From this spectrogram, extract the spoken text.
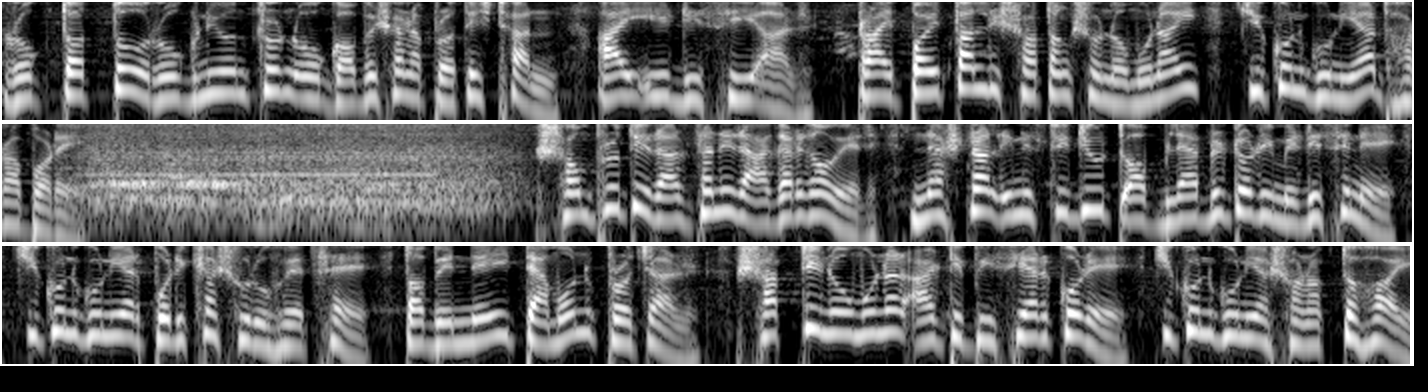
রোগতত্ত্ব রোগ নিয়ন্ত্রণ ও গবেষণা প্রতিষ্ঠান আইইডিসিআর। প্রায় পঁয়তাল্লিশ শতাংশ নমুনায় চিকুনগুনিয়া ধরা পড়ে। সম্প্রতি রাজধানীর আগারগাঁওয়ের ন্যাশনাল ইনস্টিটিউট অব ল্যাবরেটরি মেডিসিনে চিকুনগুনিয়ার পরীক্ষা শুরু হয়েছে। তবে নেই তেমন প্রচার। সাতটি নমুনার আরটিপিসিআর করে চিকুনগুনিয়া শনাক্ত হয়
